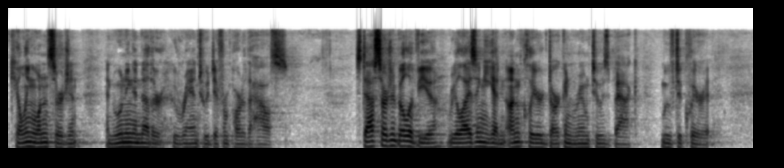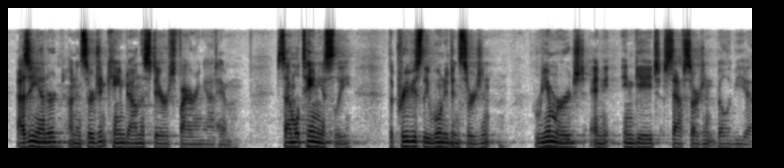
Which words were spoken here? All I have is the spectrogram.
killing one insurgent and wounding another who ran to a different part of the house. Staff Sergeant Bellavia, realizing he had an uncleared, darkened room to his back, moved to clear it. As he entered, an insurgent came down the stairs firing at him. Simultaneously, the previously wounded insurgent reemerged and engaged Staff Sergeant Bellavia.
